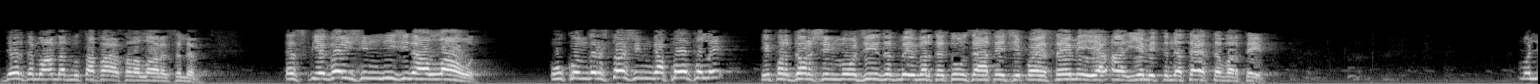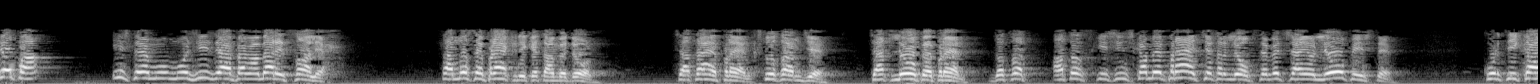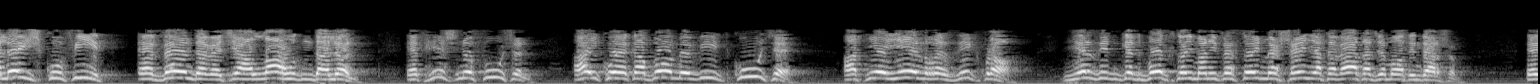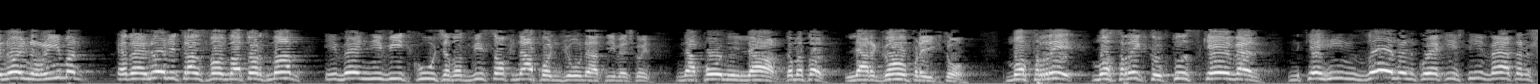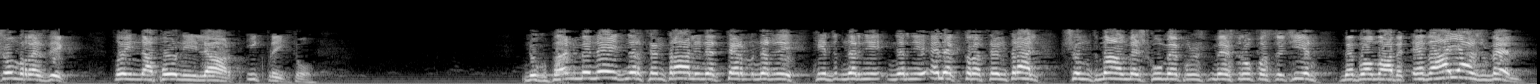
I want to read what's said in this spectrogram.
Deri te Muhammed Mustafa sallallahu alaihi sallam E spjegojshin ligjin e Allahut U kundërshtoshin nga populli I përdorshin muxhizet me i vërtetu se ate që po e themi Jemi të në test të vërtet Më lopa Ishte muxhizja e pejgamberit Salih Tha mos e prekni këtë me dorë E ata e prenë Kështu thamë dje Atë lopë e prenë, do të thotë, ato s'kishin çka me pre tjetër lopë, se veç ajo lopë ishte. Kur t'i kalojsh kufijtë e vendeve që Allahu t'ndalon, e të hish në fushën, ai ku e ka bo me vijë t'kuqe, atje je n'rrezik pra. Njerëzit në këtë botë këto i manifestojnë me shenjat e veta, xhemat i ndershëm. E ndajnë rrymën edhe e ndonjë transformator të madh, i vejnë një vijë t'kuqe, thotë visok napon, n'gjuhën e atij ve shkrujnë. Naponi i lartë, domethënë, largohu prej këtu. Mos rri, mos rri këtu, këtu s'ke vend, ke hi n'zonën ku e ki shti vetën shumë rrezik. Thojnë naponi i lartë, ik prej këtu. Nuk ban me nejt nër centralin e term, nër një, nër një, nër një elektrocentral shumë të madh me shku me, me shtru postoqinë, me bo muhabet. Edhe aja është vendë.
